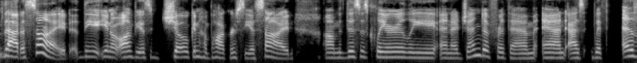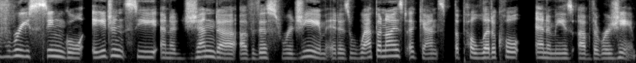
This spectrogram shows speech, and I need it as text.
that aside, the you know obvious joke and hypocrisy aside, um, this is clearly an agenda for them. And as with every single agency and agenda of this regime, it is weaponized against the political enemies of the regime,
